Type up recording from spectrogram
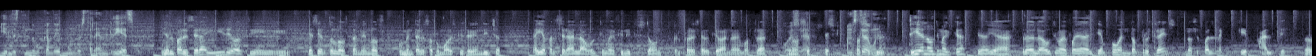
y el destino de Wakanda y el mundo estará en riesgo. Y al parecer ahí, digo, si es cierto los también los comentarios o rumores que se habían dicho, ahí aparecerá la última Infinity Stone, al parecer que van a demostrar. Puede no ser, sé. sí. ¿Nada más no queda sé una? si- Sí, es la última que queda. Ya, ya. Creo que la última fue del tiempo en Doctor Strange. No sé cuál es la que falte. No, no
